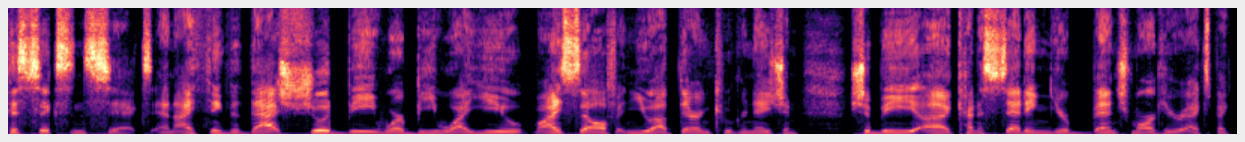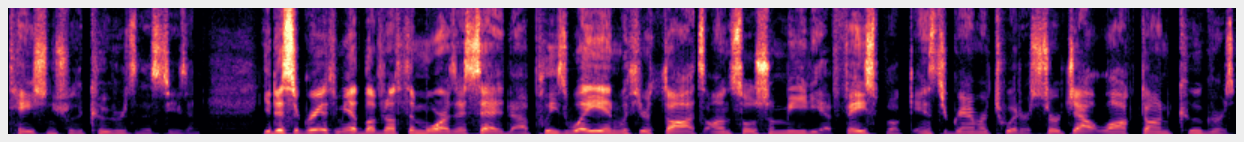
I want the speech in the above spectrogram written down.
to six and six, and I think that that should be where BYU, myself, and you out there in Cougar Nation should be uh, kind of setting your benchmark, your expectations for the Cougars of this season. You disagree with me? I'd love nothing more. As I said, uh, please weigh in with your thoughts on social media, Facebook, Instagram, or Twitter. Search out Locked On Cougars.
